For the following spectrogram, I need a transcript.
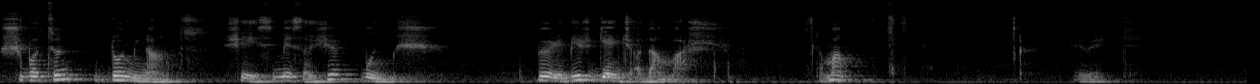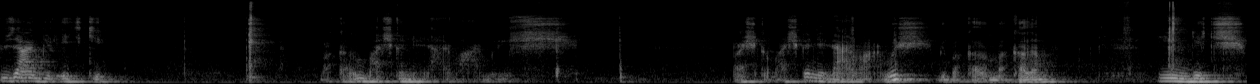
Şubat'ın dominant şeysi mesajı buymuş. Böyle bir genç adam var. Tamam. Evet. Güzel bir etki. Bakalım başka neler varmış. Başka başka neler varmış. Bir bakalım bakalım. Yengeç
